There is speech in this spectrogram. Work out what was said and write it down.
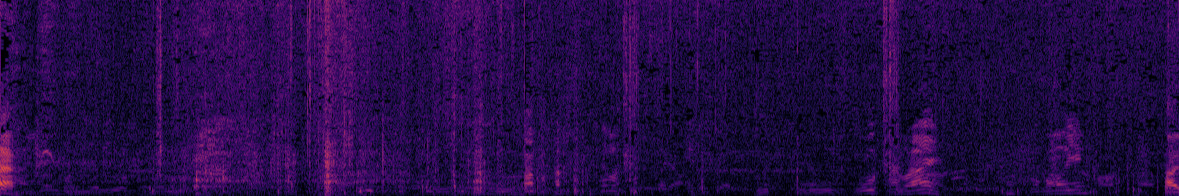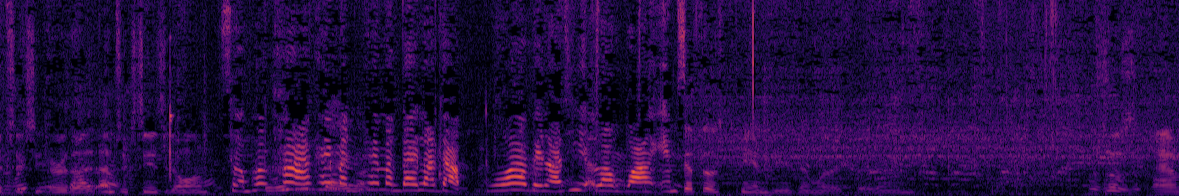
yeah. ขึ้นดิล่ะ Five sixty or the M16s to go on. เสริมข้างๆให้มันให้มันได้ระดับ เพราะว่าเวลาที่เราวาง M Get those PMDs in where they fit in. This is M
